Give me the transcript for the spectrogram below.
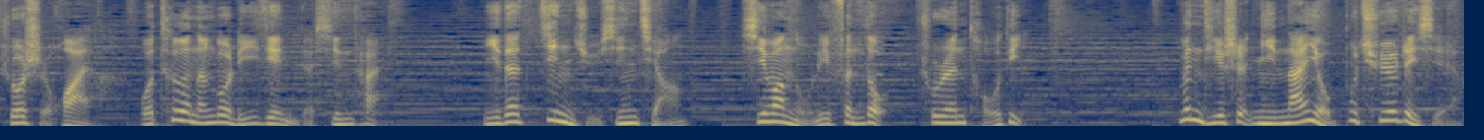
说实话呀，我特能够理解你的心态，你的进取心强，希望努力奋斗，出人头地。问题是你男友不缺这些呀，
